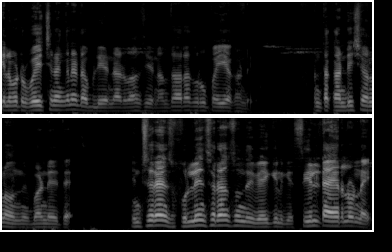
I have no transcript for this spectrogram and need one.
కిలోమీటర్ పోయి డబ్బులు ఇవ్వండి అడ్వాన్స్ ఇవ్వండి అంతవరకు రూపాయి ఇవ్వకండి అంత కండిషన్లో ఉంది బండి అయితే. ఇన్సూరెన్స్ ఫుల్ ఇన్సూరెన్స్ ఉంది వెహికల్కి. సీల్ టైర్లు ఉన్నాయి.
